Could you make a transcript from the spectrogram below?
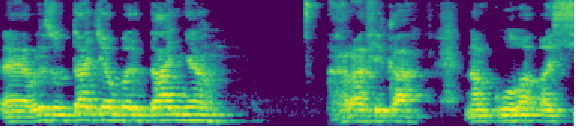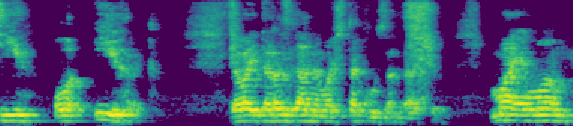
е, в результаті обертання графіка навколо осі ОY. Давайте розглянемо ось таку задачу. Маємо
